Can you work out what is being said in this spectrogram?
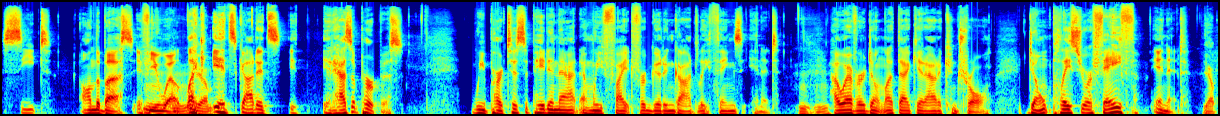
seat on the bus, if you will. Mm-hmm. Like yeah. it's got its it, it has a purpose. We participate in that and we fight for good and godly things in it. Mm-hmm. However, don't let that get out of control. Don't place your faith in it Yep.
